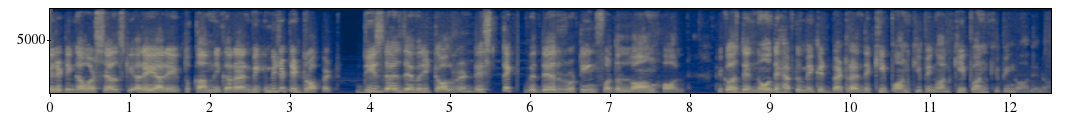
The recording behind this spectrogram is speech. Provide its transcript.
berating our selves कि अरे यार तो काम नहीं कर रहा है and we immediately drop it these guys they very tolerant. They stick with their routine for the long haul because they know they have to make it better and they keep on keeping on, keep on keeping on, you know.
